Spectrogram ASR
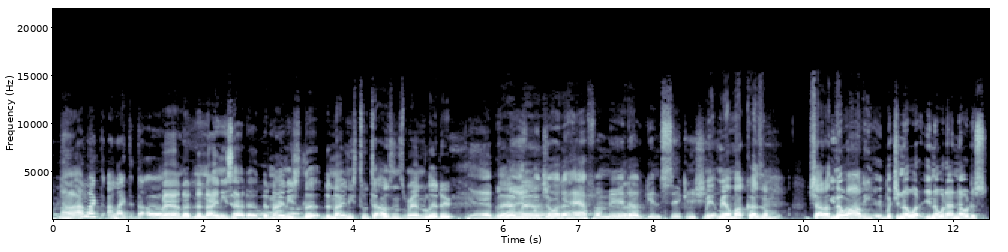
boy. No, I like. I liked the. Uh, Man, the, the '90s had a, the '90s, the, the '90s, 2000s, man. Litter. Yeah, but Yeah, man, man. majority half of them ended Yeah. up getting sick and Me, shit. me and my cousin. Shout out you to know, Molly. Eh, but you know what? You know what I noticed?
